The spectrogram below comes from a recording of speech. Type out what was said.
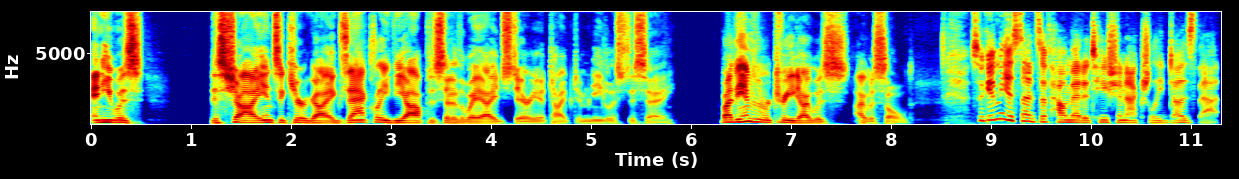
And he was this shy, insecure guy, exactly the opposite of the way I had stereotyped him, needless to say. By the end of the retreat, I was I was sold. So give me a sense of how meditation actually does that.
